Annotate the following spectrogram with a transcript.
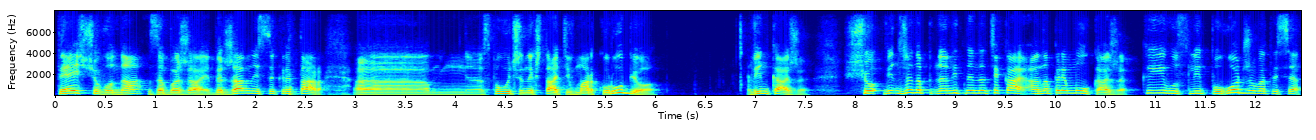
Те, що вона забажає, державний секретар е, Сполучених Штатів Марко Рубіо. Він каже, що він вже навіть не натякає, а напряму каже: Києву слід погоджуватися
